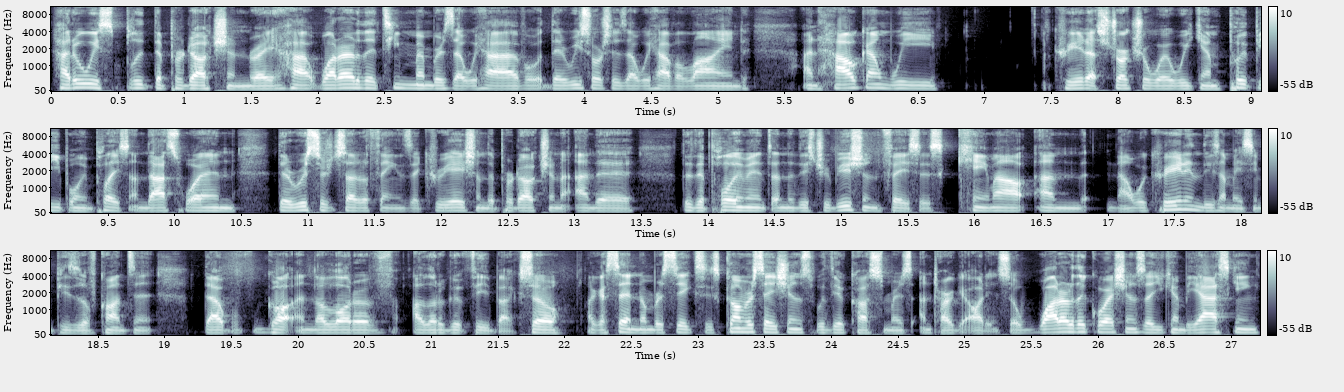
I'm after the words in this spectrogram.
how do we split the production right? How what are the team members that we have or the resources that we have aligned? And how can we create a structure where we can put people in place. And that's when the research side of things the creation the production and the the deployment and the distribution phases came out. And now we're creating these amazing pieces of content that have gotten a lot of a lot of good feedback. So like i said number six is conversations with your customers and target audience. So what are the questions that you can be asking?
